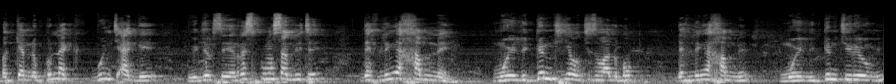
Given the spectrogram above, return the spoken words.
ba kenn ku nekk buñ ci àggee nga jël say responsabilité def li nga xam ne mooy li gën ci yow ci sa wàllu bopp def li nga xam ne mooy li gën ci réew mi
